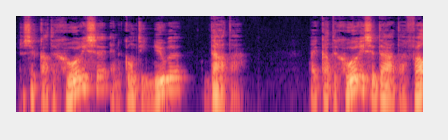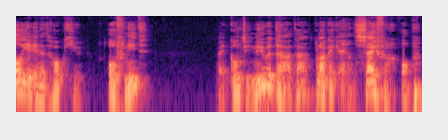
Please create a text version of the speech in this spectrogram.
tussen categorische en continue data. Bij categorische data val je in het hokje of niet. Bij continue data plak ik er een cijfer op.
